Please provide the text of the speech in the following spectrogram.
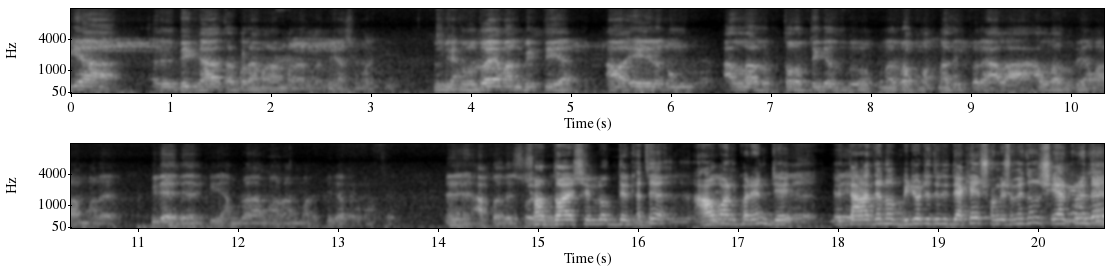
গিয়া দেখা তারপরে আমার আম্মার আমরা নিয়ে আসব আর কি। যদি কোনো দয়ামান ব্যক্তি আমার এইরকম আল্লাহর তরফ থেকে ওনার রহমত নাজিল করে আল্লাহ আল্লাহ যদি আমার আম্মারে ফিরাই দেয় আর কি আমরা আমার আম্মারে ফিরে পাইতাম সব দয়াশীল লোকদের কাছে আহ্বান করেন যে তারা যেন ভিডিওটি যদি দেখে সঙ্গে সঙ্গে যেন শেয়ার করে দেয়।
